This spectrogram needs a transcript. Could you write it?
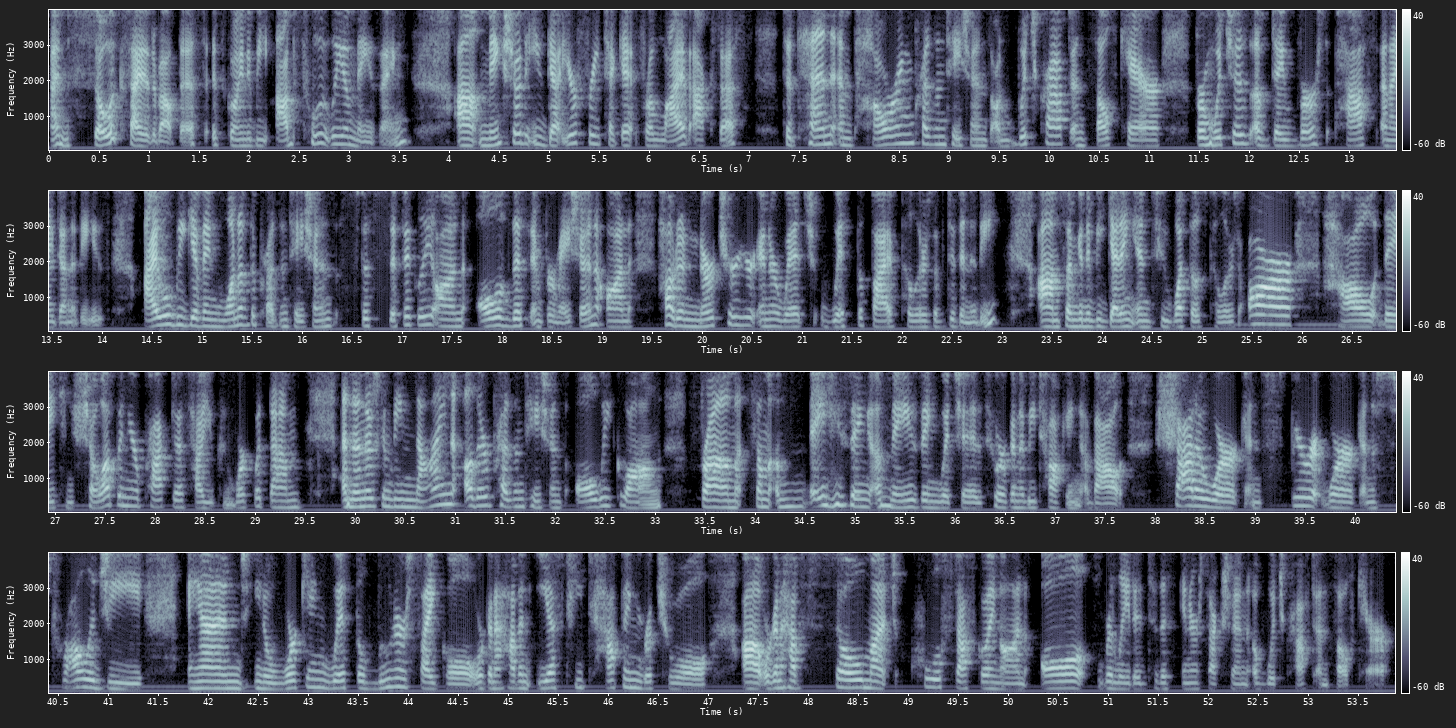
I'm so excited about this. It's going to be absolutely amazing. Uh, make sure that you get your free ticket for live access to 10 empowering presentations on witchcraft and self care from witches of diverse paths and identities. I will be giving one of the presentations specifically on all of this information on how to nurture your inner witch with the five pillars of divinity. Um, so I'm going to be getting into what those pillars are, how they can show up in your practice, how you can work with them. And then there's going to be nine other presentations all week long from some amazing, amazing witches who are going to be talking about shadow work and spirit work and astrology and, you know, working with the lunar cycle. We're going to have an EFT tapping ritual. Uh, we're going to have so much cool stuff going on, all related to this intersection of witchcraft and self care.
